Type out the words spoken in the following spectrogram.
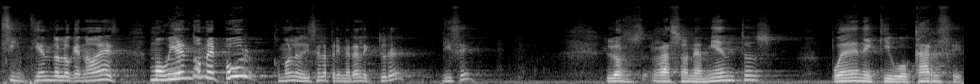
sintiendo lo que no es, moviéndome por, ¿cómo lo dice la primera lectura? Dice, los razonamientos pueden equivocarse,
